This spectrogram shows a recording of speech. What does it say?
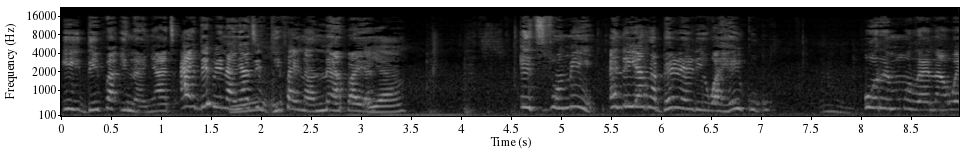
i ḓifha i na nyadzi a i ḓifhi i na nyadzi i mm. ḓifha i na nṋe hafha ya. Yeah. it's for me. And ya rabeleliwa hei kuku uri murena we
